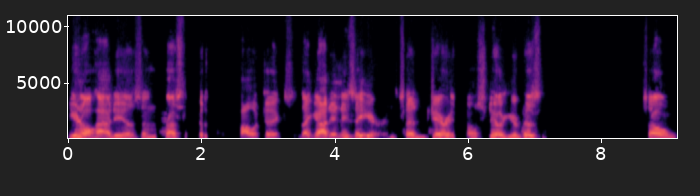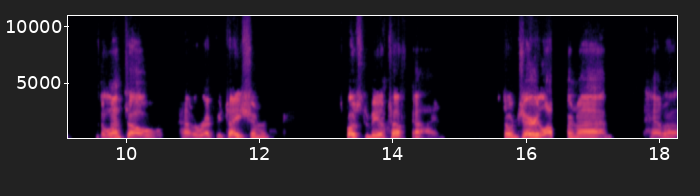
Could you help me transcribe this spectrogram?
you know how it is, and wrestling politics. They got in his ear and said, "Jerry's gonna steal your business." So Galento had a reputation, supposed to be a tough guy. So Jerry Lawler and I had a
